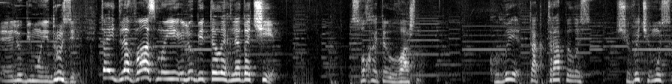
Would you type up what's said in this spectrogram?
е, любі мої друзі, та й для вас, мої любі телеглядачі. Слухайте уважно. Коли так трапилось, що ви чомусь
